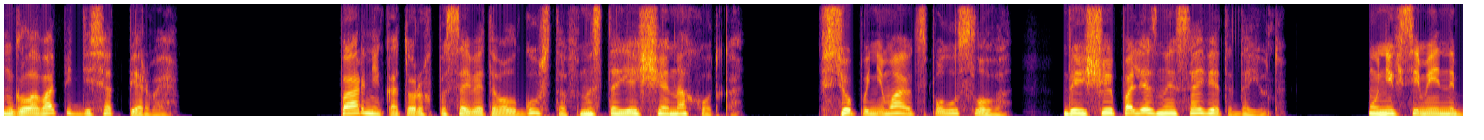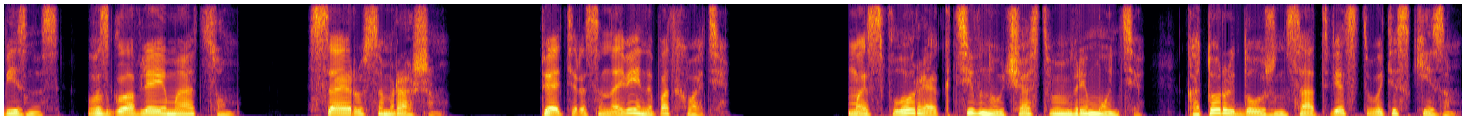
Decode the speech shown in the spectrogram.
Глава 51. Парни, которых посоветовал Густав, настоящая находка. Все понимают с полуслова, да еще и полезные советы дают. У них семейный бизнес, возглавляемый отцом, Сайрусом Рашем. Пятеро сыновей на подхвате. Мы с Флорой активно участвуем в ремонте, который должен соответствовать эскизам.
